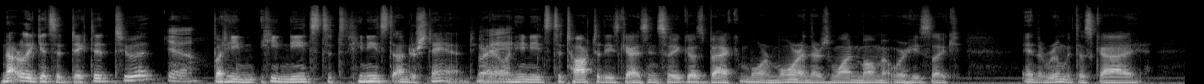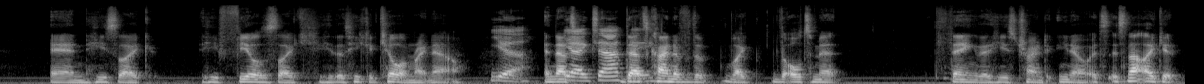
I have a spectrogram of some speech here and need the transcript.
not really gets addicted to it Yeah. but he he needs to he needs to understand you know and he needs to talk to these guys and so he goes back more and more and there's one moment where he's like in the room with this guy and he's like he feels like he, that he could kill him right now Yeah. and that's yeah. Exactly. that's kind of the like the ultimate thing that he's trying to you know it's it's not like it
